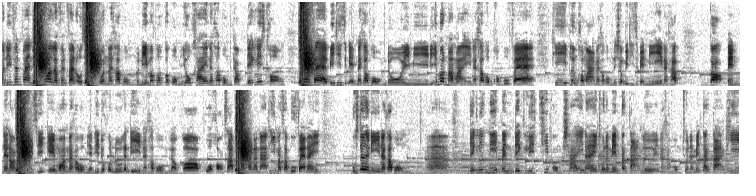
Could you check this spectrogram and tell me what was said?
วัสดีแฟนๆดิจิมอนและแฟนๆโอซีทุกคนนะครับผมวันนี้มาพบกับผมโยคายนะครับผมกับเด็กลิสของบูแฟร์ BT11 นะครับผมโดยมีดิจิมอนมาใหม่นะครับผมของบูแฟร์ที่เพิ่มเข้ามานะครับผมในช่วง BT11 นี้นะครับก็เป็นแน่นอนครับเป็นซีเกมอนนะครับผมอย่างที่ทุกคนรู้กันดีนะครับผมแล้วก็พวกของซับต่างๆนานาที่มาซับบูแฟร์ในบูสเตอร์นี้นะครับผมอ่า เด็กลิสต์นี้เป็นเด็กลิสต์ที่ผมใช้ในทัวร์นาเมนต์ต่างๆ เลยนะครับผมทัวร์นาเมนต์ต่างๆ ที่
